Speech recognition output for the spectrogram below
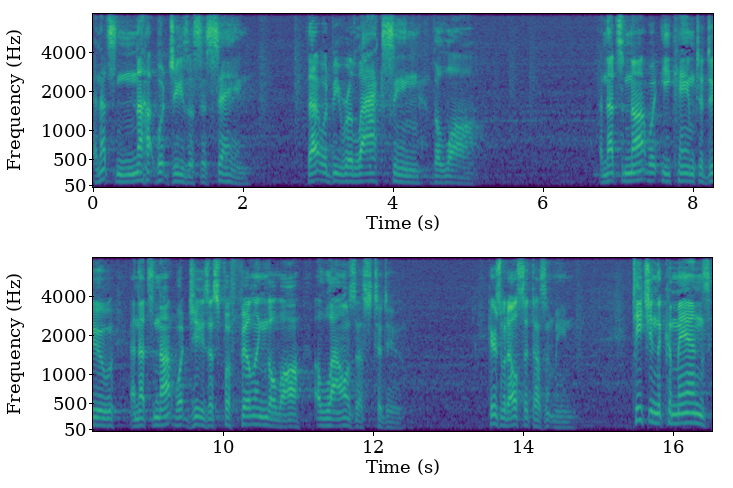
And that's not what Jesus is saying. That would be relaxing the law. And that's not what he came to do, and that's not what Jesus, fulfilling the law, allows us to do. Here's what else it doesn't mean teaching the commands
